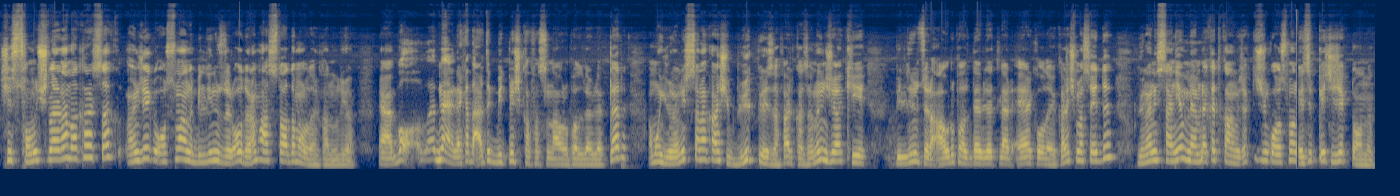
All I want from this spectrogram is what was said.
Şimdi sonuçlarına bakarsak öncelikle Osmanlı bildiğiniz üzere o dönem hasta adam olarak anılıyor. Yani bu nerede kadar artık bitmiş kafasında Avrupalı devletler ama Yunanistan'a karşı büyük bir zafer kazanınca ki bildiğiniz üzere Avrupalı devletler eğer ki olaya karışmasaydı Yunanistan diye memleket kalmayacaktı. Çünkü Osmanlı ezip geçecekti onu.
